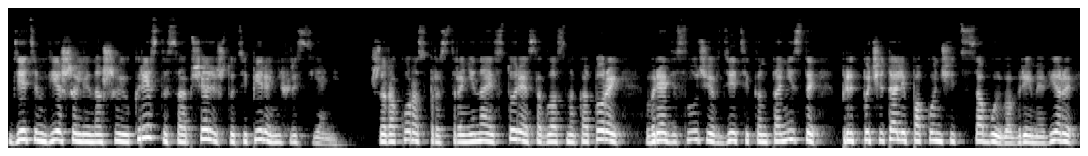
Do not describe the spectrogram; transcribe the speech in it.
Детям вешали на шею крест и сообщали, что теперь они христиане. Широко распространена история, согласно которой в ряде случаев дети-кантонисты предпочитали покончить с собой во время веры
